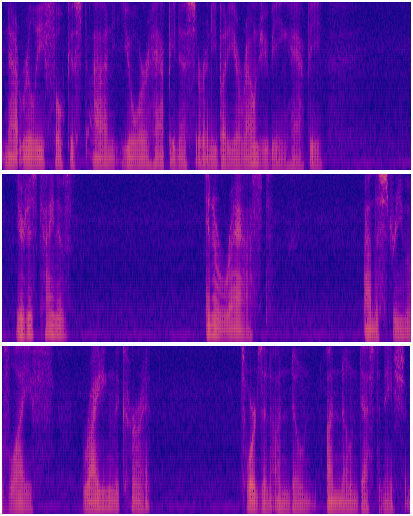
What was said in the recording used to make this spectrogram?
not really focused on your happiness or anybody around you being happy. You're just kind of in a raft on the stream of life, riding the current towards an unknown, unknown destination.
